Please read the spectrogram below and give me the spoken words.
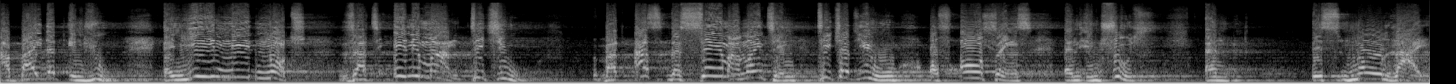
abideth in you. And ye need not that any man teach you but as the same anointing teacheth you of all things and in truth and is no lie.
